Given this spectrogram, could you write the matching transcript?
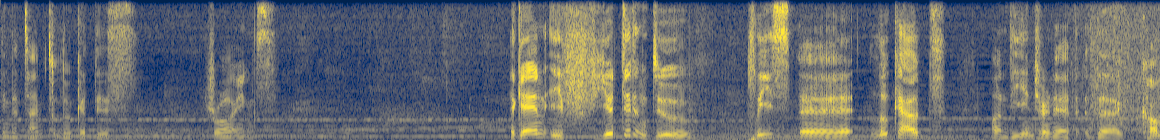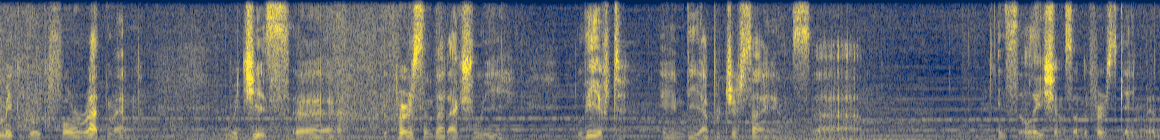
Taking the time to look at these drawings. Again, if you didn't do, please uh, look out on the internet the comic book for Ratman, which is uh, the person that actually lived in the Aperture Science uh, installations on the first game, and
